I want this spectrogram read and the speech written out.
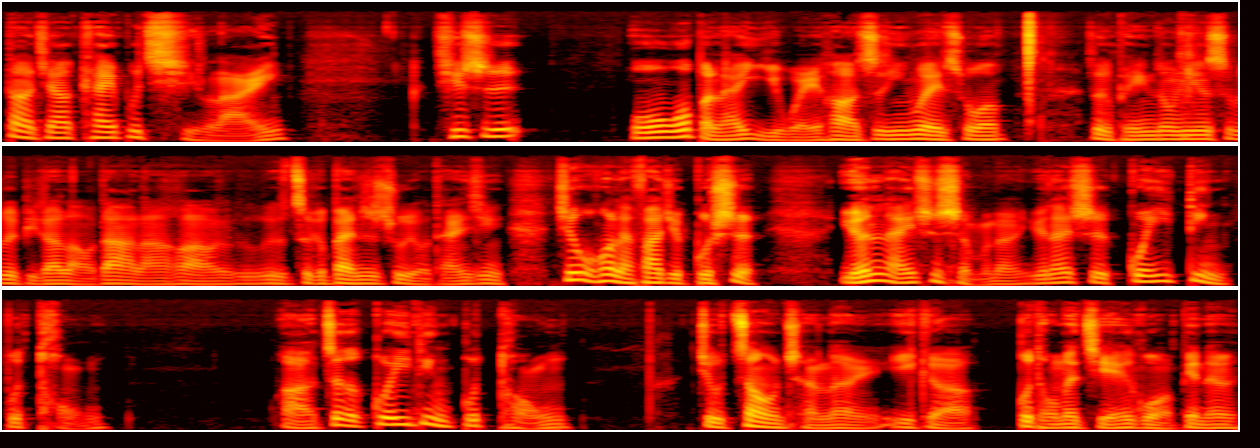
大家开不起来。其实我我本来以为哈，是因为说这个培训中心是不是比较老大了哈，这个办事处有弹性。结果后来发觉不是，原来是什么呢？原来是规定不同啊，这个规定不同就造成了一个。不同的结果，变成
